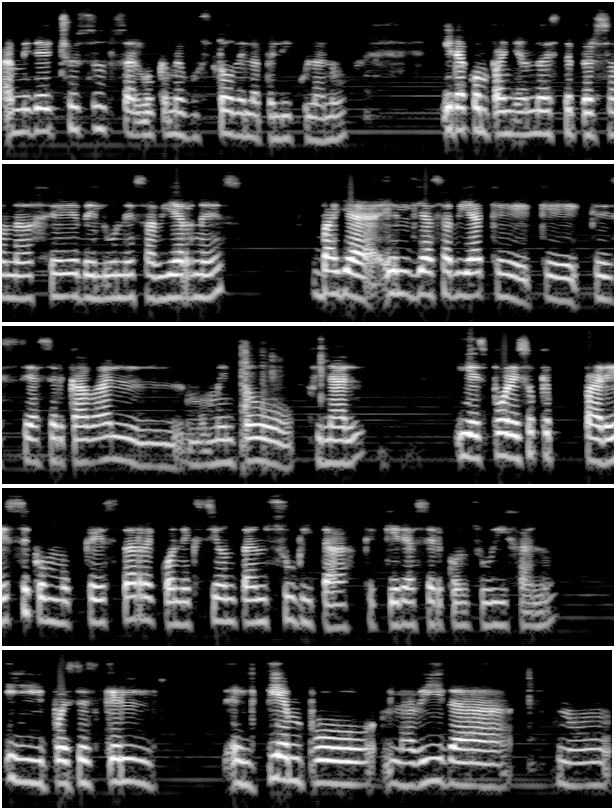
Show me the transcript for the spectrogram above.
a mí de hecho eso es algo que me gustó de la película, ¿no? Ir acompañando a este personaje de lunes a viernes, vaya, él ya sabía que, que, se acercaba el momento final y es por eso que parece como que esta reconexión tan súbita que quiere hacer con su hija, ¿no? Y pues es que el, el tiempo, la vida, ¿no?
